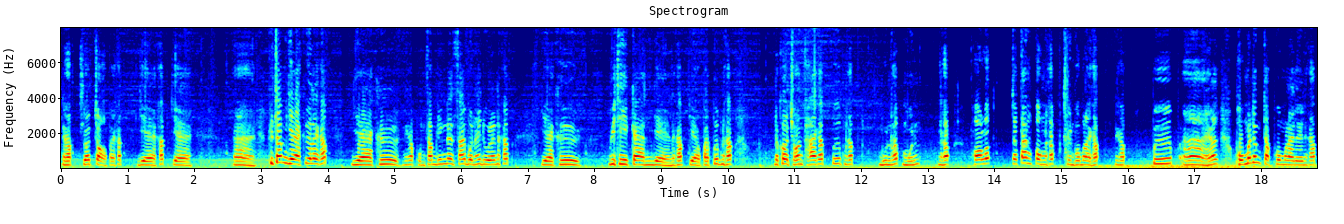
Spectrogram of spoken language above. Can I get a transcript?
นะครับแล้วจ่อไปครับแย่ครับแย่าพี่จ้ำแย่คืออะไรครับแย่คือนี่ครับผมทำลิงก์ด้านซ้ายบนให้ดูแล้วนะครับแย่คือวิธีการแย่นะครับแย่ไปปุ๊บนะครับ แล้วก็ช้อนท้ายครับปุ๊บนะครับหมุนครับหมุน นะครับ พอรถจะตั้งตรงนะครับคืนพวงมาลัยครับนี่ครับปุ๊บอ่าเห็นไหมผมไม่ต้องจับพวงมาลัยเลยนะครับ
